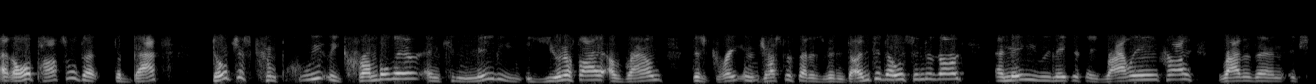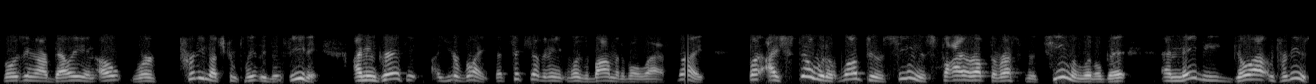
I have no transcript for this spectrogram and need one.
at all possible that the bats don't just completely crumble there and can maybe unify around this great injustice that has been done to Noah Syndergaard? And maybe we make this a rallying cry rather than exposing our belly and, oh, we're pretty much completely defeated. I mean, granted, you're right. That 678 was abominable last night. But I still would have loved to have seen this fire up the rest of the team a little bit and maybe go out and produce.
